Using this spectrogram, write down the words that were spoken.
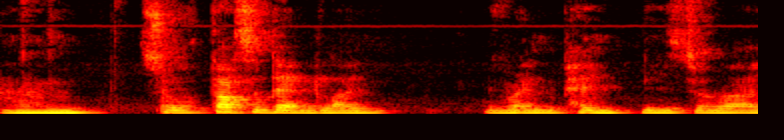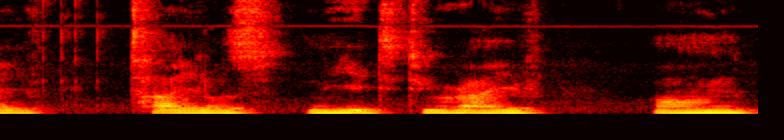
Um, so that's a deadline when paint needs to arrive. Tiles need to arrive on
